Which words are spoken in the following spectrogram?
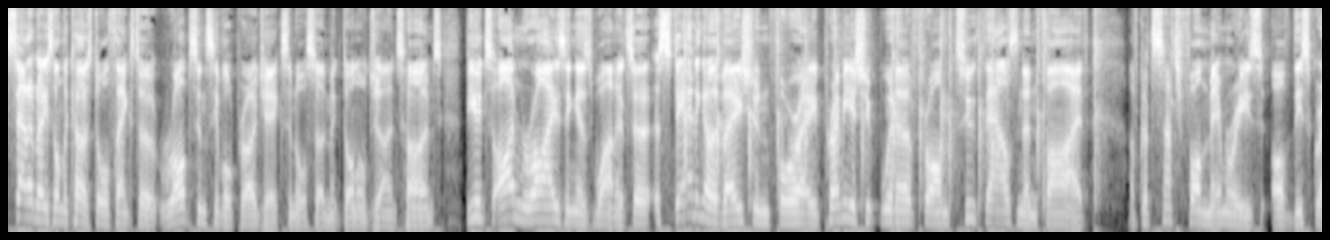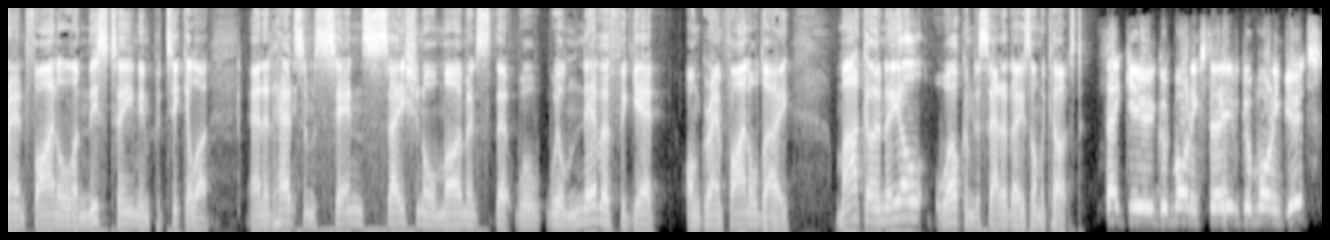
Saturdays on the coast, all thanks to Robson Civil Projects and also McDonald Jones Homes. Buttes, I'm rising as one. It's a, a standing ovation for a premiership winner from 2005. I've got such fond memories of this grand final and this team in particular, and it had some sensational moments that we'll, we'll never forget on grand final day. Mark O'Neill, welcome to Saturdays on the Coast. Thank you. Good morning, Steve. Good morning, Buttes.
